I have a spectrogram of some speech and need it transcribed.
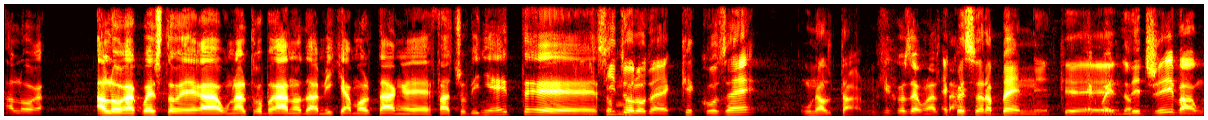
Allora, allora, questo era un altro brano da Mi chiamo Altan e faccio vignette. Il insomma. titolo è Che cos'è un Altan? Che cos'è un Altan? E questo era Benny E che leggeva, un-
